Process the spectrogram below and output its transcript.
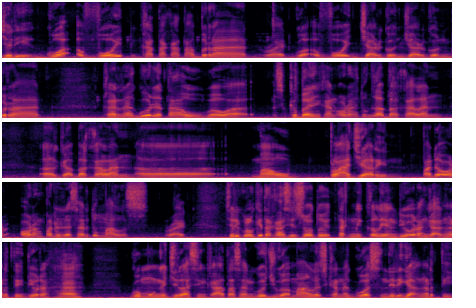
Jadi gue avoid kata-kata berat, right? Gue avoid jargon-jargon berat karena gue udah tahu bahwa kebanyakan orang itu nggak bakalan uh, bakalan uh, mau pelajarin. Pada or orang pada dasar itu males, right? Jadi kalau kita kasih suatu technical yang di orang nggak ngerti, di orang, hah? gue mau ngejelasin ke atasan gue juga males karena gue sendiri gak ngerti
